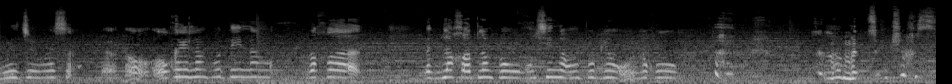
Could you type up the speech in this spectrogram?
Medyo mas... o- okay lang po, Tinang. Baka naglakad lang po ako kasi naumpog yung ulo ko. Salamat sa Diyos.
